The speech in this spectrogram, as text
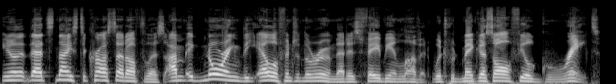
You know, that's nice to cross that off the list. I'm ignoring the elephant in the room that is Fabian Lovett, which would make us all feel great.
